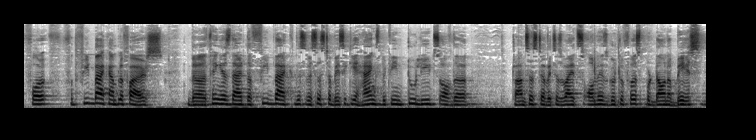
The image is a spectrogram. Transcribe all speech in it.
for for the feedback amplifiers the thing is that the feedback this resistor basically hangs between two leads of the transistor which is why it's always good to first put down a base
